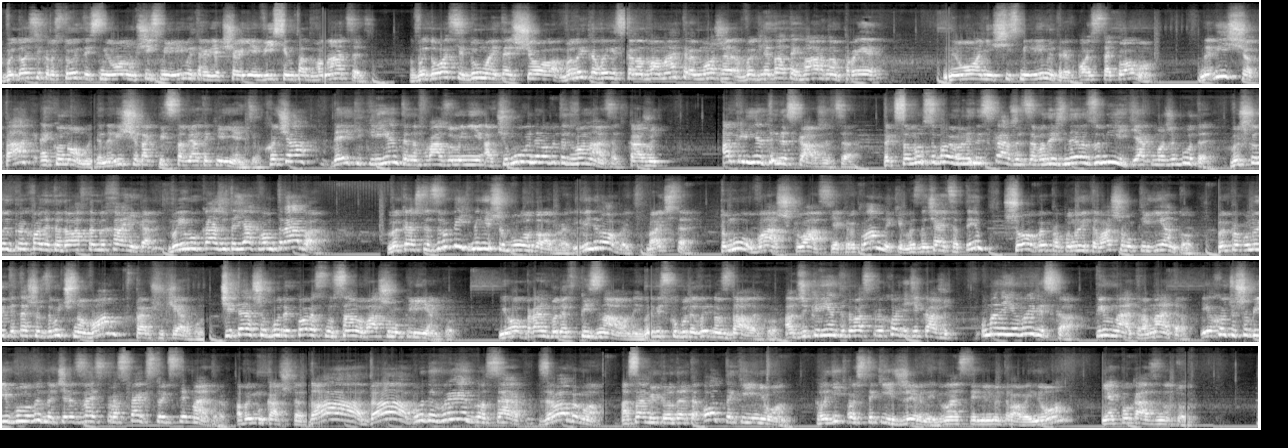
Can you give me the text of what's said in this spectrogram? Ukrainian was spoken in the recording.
Ви досі користуєтесь неоном 6 мм, якщо є 8 та 12. Ви досі думаєте, що велика вивіска на 2 метри може виглядати гарно при неоні 6 мм, ось такому. Навіщо так економити? Навіщо так підставляти клієнтів? Хоча деякі клієнти на фразу мені, а чому ви не робите 12? кажуть, а клієнти не скаржаться. Так само собою вони не скаржаться, вони ж не розуміють, як може бути. Ви ж коли приходите до автомеханіка, ви йому кажете, як вам треба. Ви кажете, зробіть мені, щоб було добре. І він робить, бачите? Тому ваш клас як рекламників визначається тим, що ви пропонуєте вашому клієнту. Ви пропонуєте те, що зручно вам в першу чергу, чи те, що буде корисно саме вашому клієнту. Його бренд буде впізнаваний, вивіску буде видно здалеку. Адже клієнти до вас приходять і кажуть: у мене є вивіска пів метра, метр, і я хочу, щоб її було видно через весь проспект з 30 метрів. А ви йому кажете, да, да, буде видно, сер, зробимо. А самі кладете от такий неон. Кладіть ось такий жирний 12-мм неон, як показано тут.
